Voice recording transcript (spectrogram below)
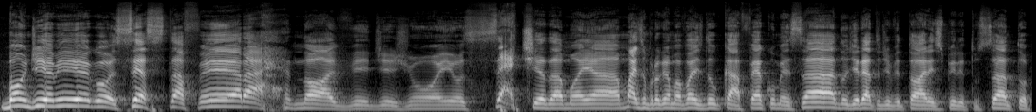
Bom dia, amigos! Sexta-feira, 9 de junho, 7 da manhã. Mais um programa Voz do Café começando, direto de Vitória, Espírito Santo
